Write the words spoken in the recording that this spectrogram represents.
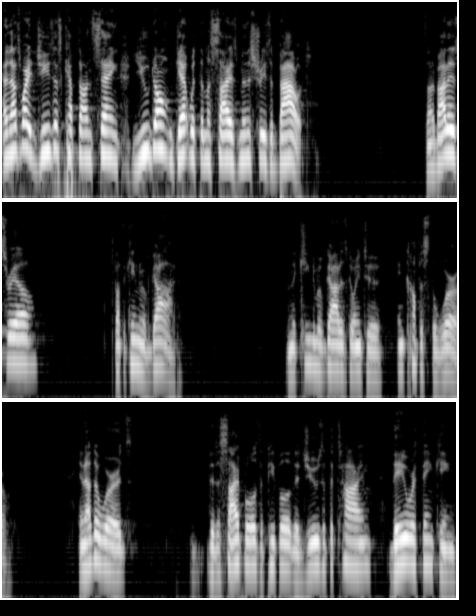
And that's why Jesus kept on saying, You don't get what the Messiah's ministry is about. It's not about Israel, it's about the kingdom of God. And the kingdom of God is going to encompass the world. In other words, the disciples, the people, the Jews at the time, they were thinking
